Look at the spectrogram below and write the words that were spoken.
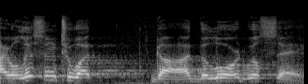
I will listen to what God, the Lord, will say.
